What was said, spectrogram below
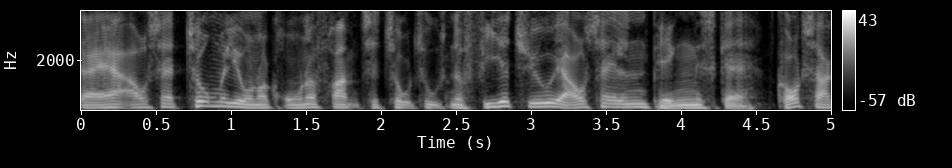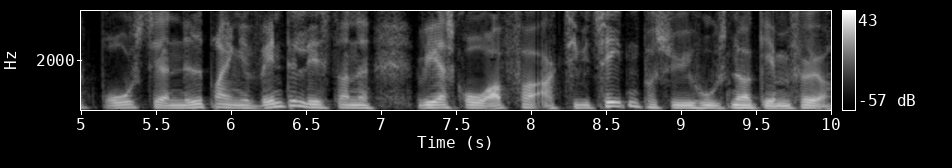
Der er afsat 2 millioner kroner frem til 2024 i aftalen. Pengene skal kort sagt bruges til at nedbringe ventelisterne ved at skrue op for aktiviteten på sygehusene og gennemføre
